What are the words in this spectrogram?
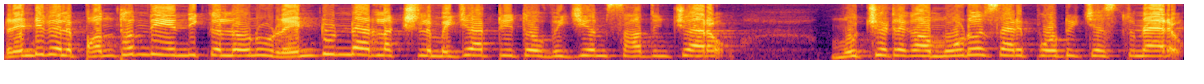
రెండు వేల పంతొమ్మిది ఎన్నికల్లోనూ రెండున్నర లక్షల మెజార్టీతో విజయం సాధించారు. ముచ్చటగా మూడోసారి పోటీ చేస్తున్నారు.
